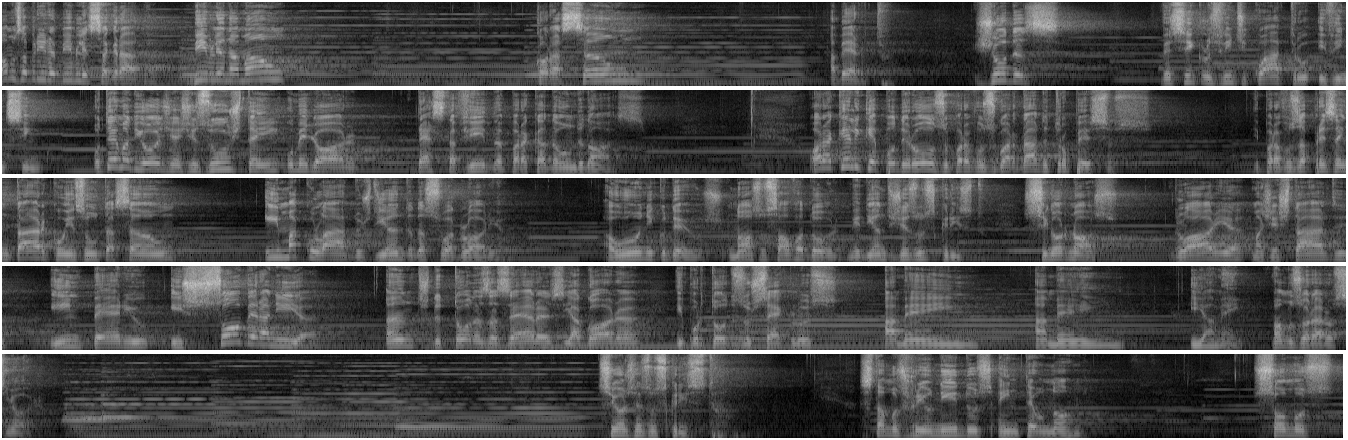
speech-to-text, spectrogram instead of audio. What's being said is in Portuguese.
Vamos abrir a Bíblia Sagrada. Bíblia na mão, coração aberto. Judas, versículos 24 e 25. O tema de hoje é: Jesus tem o melhor desta vida para cada um de nós. Ora, aquele que é poderoso para vos guardar de tropeços e para vos apresentar com exultação, imaculados diante da sua glória, ao único Deus, nosso Salvador, mediante Jesus Cristo, Senhor nosso, glória, majestade, império e soberania antes de todas as eras e agora e por todos os séculos. Amém, amém e amém. Vamos orar ao Senhor. Senhor Jesus Cristo, estamos reunidos em Teu nome, somos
